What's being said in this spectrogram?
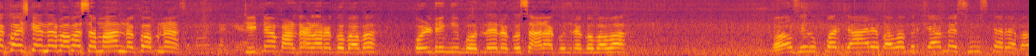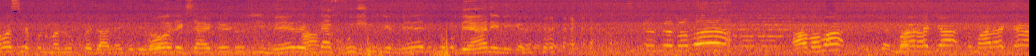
रखो इसके अंदर बाबा सामान रखो अपना। टीटना पाटाड़ा रखो बाबा कोल्ड ड्रिंक की बोतलें रखो सारा कुछ रखो बाबा। बाबा फिर ऊपर जा रहे बाबा फिर क्या महसूस कर रहे हैं? बाबा सैफुल मलूक पे जाने के लिए। बहुत एक्साइटेड हूँ जी मैं इतना खुश हूँ कि मैं तुमको बयान ही नहीं कर बाबा। हाँ बाबा तुम्हारा क्या तुम्हारा क्या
